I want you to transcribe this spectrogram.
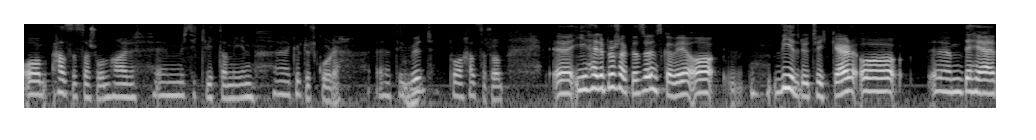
og helsestasjonen har uh, musikkvitamin uh, kulturskoletilbud på helsestasjonen. Uh, I dette prosjektet så ønsker vi å videreutvikle og um, det her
